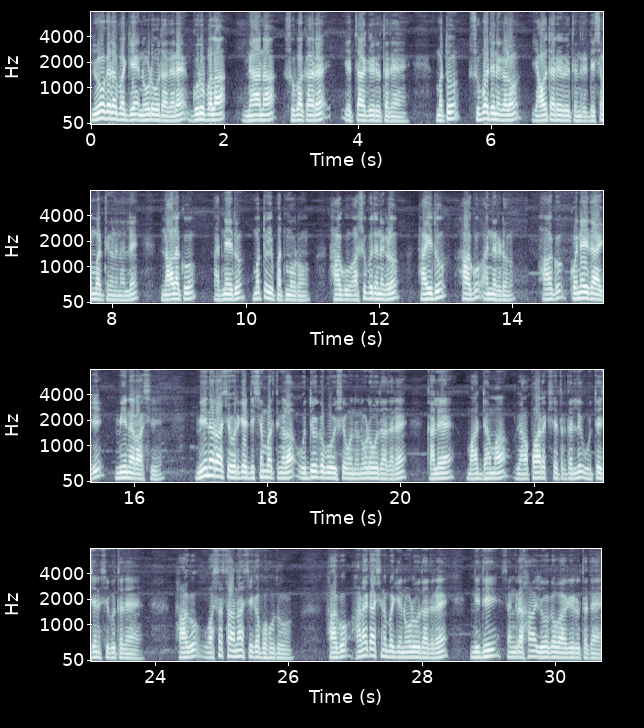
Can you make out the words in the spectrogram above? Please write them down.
ಯೋಗದ ಬಗ್ಗೆ ನೋಡುವುದಾದರೆ ಗುರುಬಲ, ಜ್ಞಾನ, ಶುಭ ಕಾರ್ಯ ಹೆಚ್ಚಾಗಿರುತ್ತದೆ. ಮತ್ತು ಶುಭ ದಿನಗಳು ಯಾವ ಥರ ಇರುತ್ತೆ ಅಂದರೆ ಡಿಸೆಂಬರ್ ತಿಂಗಳಿನಲ್ಲಿ ನಾಲ್ಕು, ಹದಿನೈದು ಮತ್ತು ಇಪ್ಪತ್ತ್ಮೂರು ಹಾಗೂ ಅಶುಭ ದಿನಗಳು ಐದು ಹಾಗೂ ಹನ್ನೆರಡು. ಹಾಗೂ ಕೊನೆಯದಾಗಿ ಮೀನರಾಶಿ. ಮೀನರಾಶಿಯವರಿಗೆ ಡಿಸೆಂಬರ್ ತಿಂಗಳ ಉದ್ಯೋಗ ಭವಿಷ್ಯವನ್ನು ನೋಡುವುದಾದರೆ ಕಲೆ, ಮಾಧ್ಯಮ, ವ್ಯಾಪಾರ ಕ್ಷೇತ್ರದಲ್ಲಿ ಉತ್ತೇಜನ ಸಿಗುತ್ತದೆ ಹಾಗೂ ಹೊಸ ಸ್ಥಾನ ಸಿಗಬಹುದು ಹಾಗೂ ಹಣಕಾಸಿನ ಬಗ್ಗೆ ನೋಡುವುದಾದರೆ ನಿಧಿ ಸಂಗ್ರಹ ಯೋಗವಾಗಿರುತ್ತದೆ.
